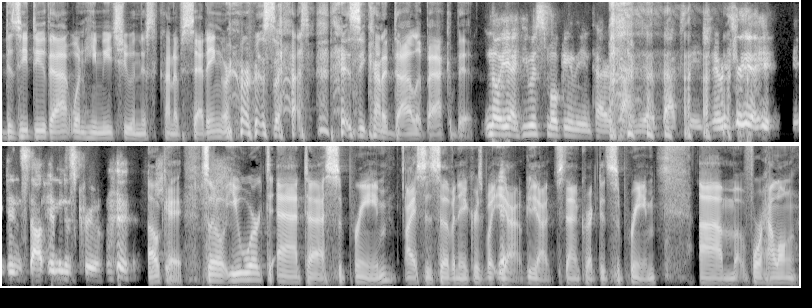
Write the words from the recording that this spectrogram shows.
Does he do that when he meets you in this kind of setting, or that does he kind of dial it back a bit? No, yeah, he was smoking the entire time. Yeah, backstage and everything. Yeah, he, he didn't stop. Him and his crew. okay, so you worked at uh, Supreme. I said Seven Acres, but yeah, yeah, stand corrected. Supreme. Um, for how long?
